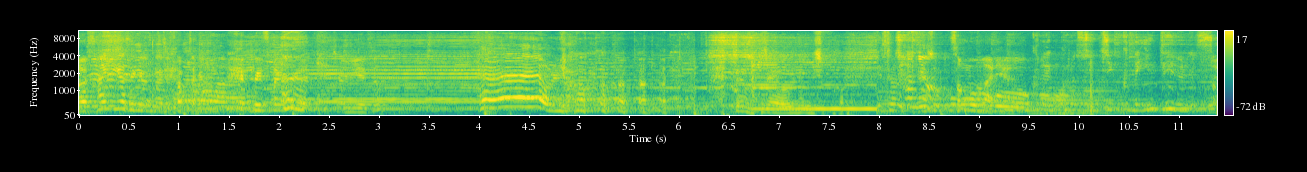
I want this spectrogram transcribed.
아 상의가 생각나네 갑자기. 그 상의가 저기에서? 해 올려. 굉장히 올리고 싶어 성모 말이야. 그래 그럴 수 있지. 근데 인테리어를 했어.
